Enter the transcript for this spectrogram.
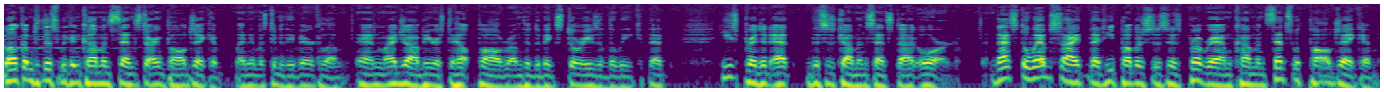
Welcome to This Week in Common Sense, starring Paul Jacob. My name is Timothy Virkkala, and my job here is to help Paul run through the big stories of the week that he's printed at thisiscommonsense.org. That's the website that he publishes his program, Common Sense with Paul Jacob,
